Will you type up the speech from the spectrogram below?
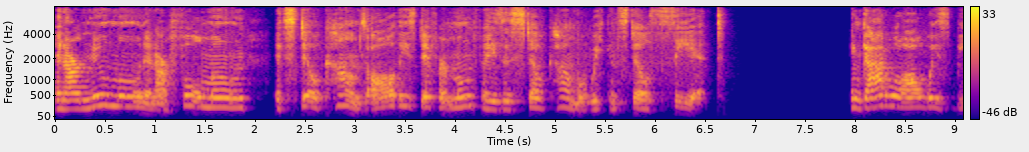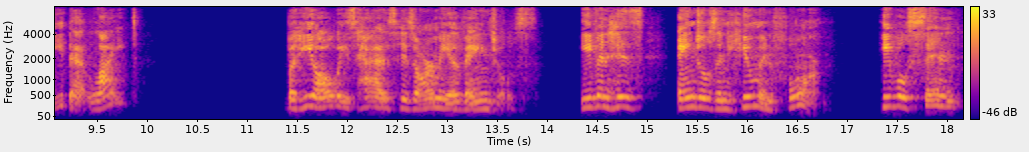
And our new moon and our full moon, it still comes. All these different moon phases still come where we can still see it. And God will always be that light but he always has his army of angels, even his angels in human form. He will send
